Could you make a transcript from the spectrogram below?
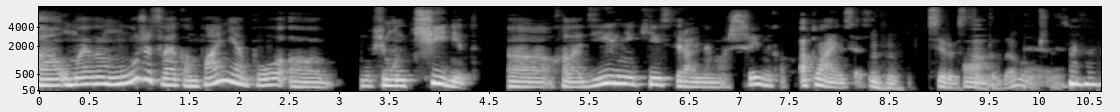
А, у моего мужа своя компания по... А, в общем, он чинит а, холодильники, стиральные машины, как appliances. Угу. Сервис-центр, а, да, получается? Угу.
